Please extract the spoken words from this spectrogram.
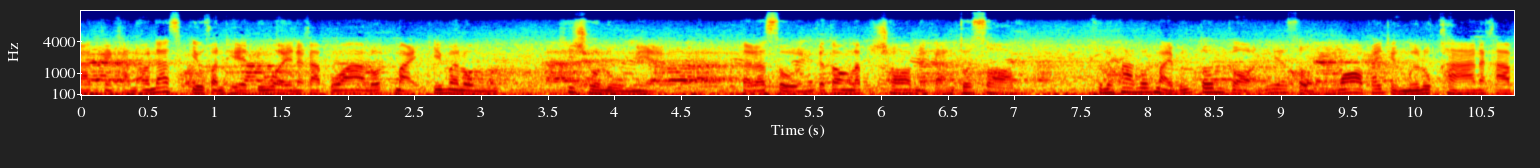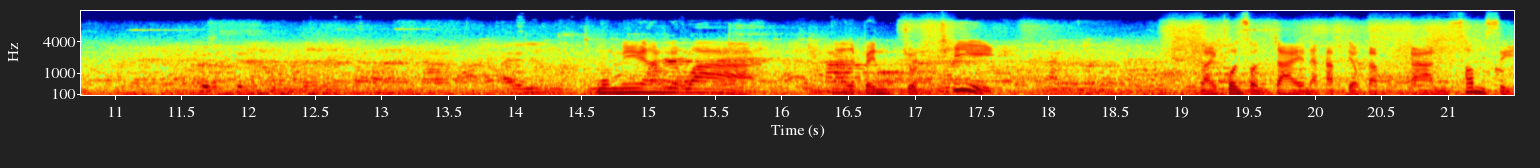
การแข่งขัน Honda Skill Contest ด้วยนะครับ เพราะว่ารถใหม่ที่มาลงที่โชว์รูมเนี่ยแต่ละศูนย์ก็ต้องรับผิดชอบในการตรวจสอบคุณภาพรถใหม่เบื้องต้นก่อนที่จะส่งมอบให้ถึงมือลูกค้านะครับ มุมนี้นะครับเรียกว่าน่าจะเป็นจุดที่หลายคนสนใจนะครับ เกี่ยวกับการซ่อมสี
